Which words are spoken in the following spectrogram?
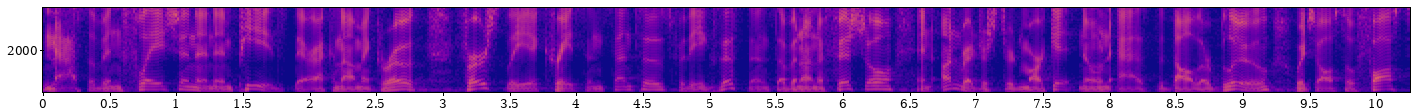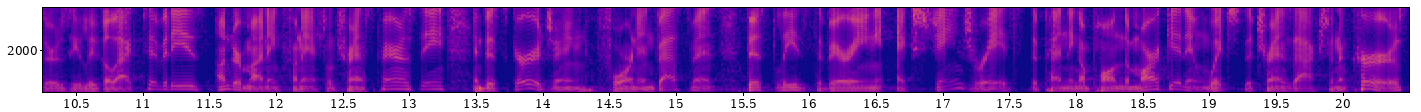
massive inflation and impedes their economic growth. Firstly, it creates incentives for the existence of an unofficial and unregistered market known as the dollar blue, which also fosters illegal activities, undermining financial transparency and discouraging foreign investment. This leads to varying exchange rates depending upon the market in which the transaction occurs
